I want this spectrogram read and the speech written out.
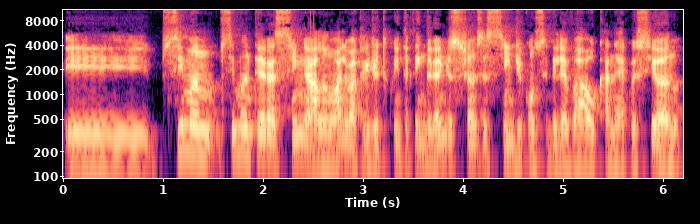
E se, man, se manter assim, Alan, olha, eu acredito que o Inter tem grandes chances sim de conseguir levar o caneco esse ano.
